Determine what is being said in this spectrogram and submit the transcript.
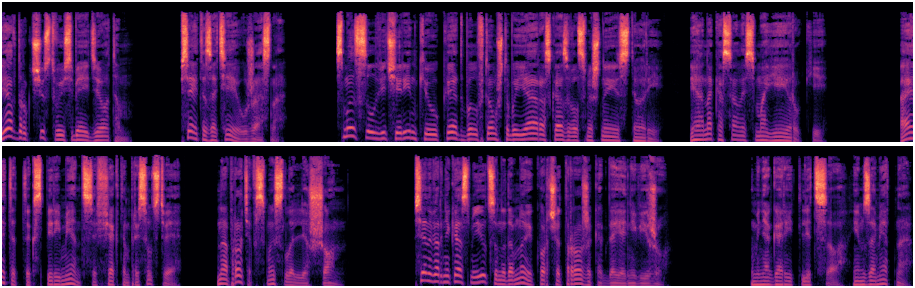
Я вдруг чувствую себя идиотом. Вся эта затея ужасна. Смысл вечеринки у Кэт был в том, чтобы я рассказывал смешные истории, и она касалась моей руки. А этот эксперимент с эффектом присутствия, напротив, смысла лишен. Все наверняка смеются надо мной и корчат рожи, когда я не вижу. У меня горит лицо, им заметно.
